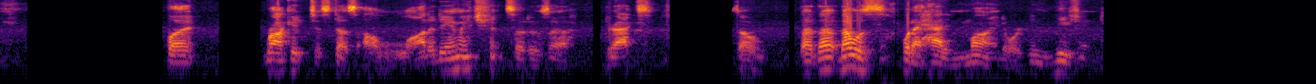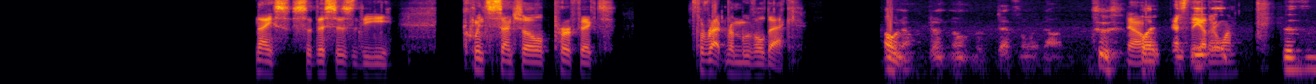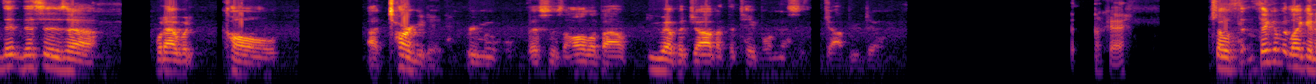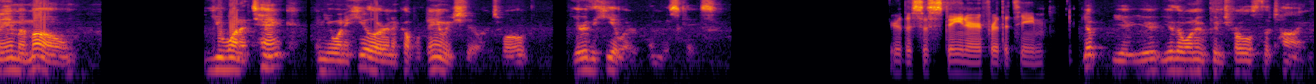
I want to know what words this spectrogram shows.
But Rocket just does a lot of damage, and so does uh, Drax. So that, that that was what I had in mind or envisioned. Nice. So this is the quintessential perfect threat removal deck. Oh no, no, no, no definitely not. No, But that's it- the other one. Th- th- This is uh, what I would call a targeted removal. This is all about you have a job at the table, and this is the job you're doing. okay. So th- think of it like an MMO. You want a tank and you want a healer and a couple damage dealers. Well, you're the healer in this case. You're the sustainer for the team. Yep, you, you, you're the one who controls the time.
